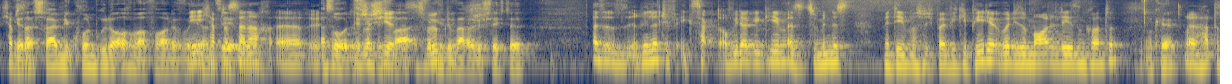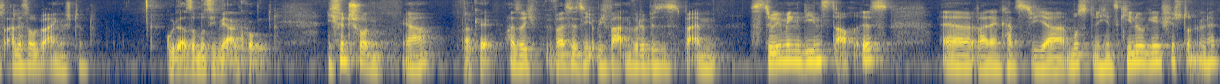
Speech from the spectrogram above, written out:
Ich Ja, das schreiben die Kronbrüder auch immer vorne. von nee, ich habe das danach äh, Achso, das ist wirklich recherchiert. wahr. Das ist wirklich eine wahre Geschichte. Also relativ exakt auch wiedergegeben, also zumindest mit dem, was ich bei Wikipedia über diese Morde lesen konnte, Okay. äh, hat das alles auch übereingestimmt. Gut, also muss ich mir angucken. Ich finde schon, ja. Okay. Also ich weiß jetzt nicht, ob ich warten würde, bis es bei einem Streaming-Dienst auch ist, äh, weil dann kannst du ja, musst du nicht ins Kino gehen, vier Stunden lang.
